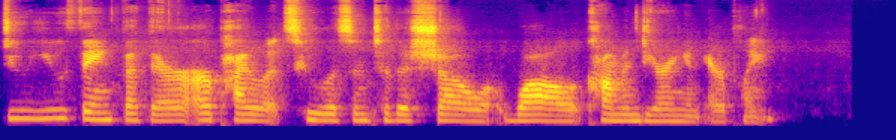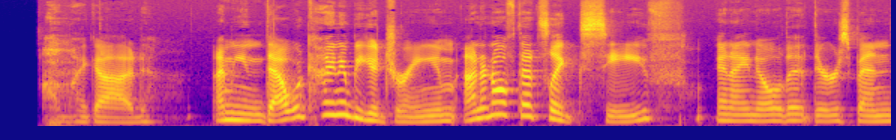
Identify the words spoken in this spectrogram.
Do you think that there are pilots who listen to this show while commandeering an airplane? Oh my god. I mean, that would kind of be a dream. I don't know if that's like safe. And I know that there's been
